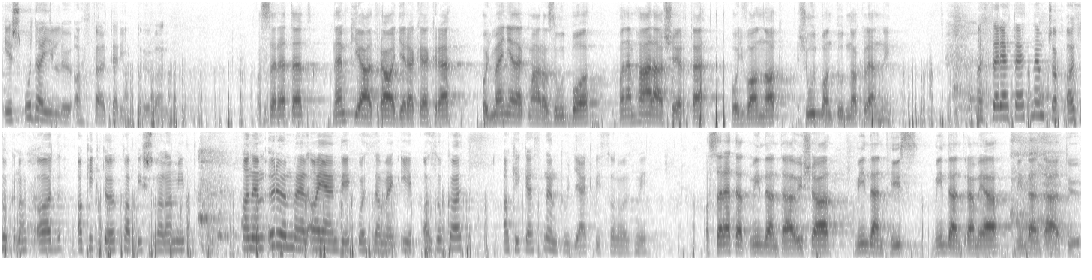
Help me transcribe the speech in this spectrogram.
és odaillő asztalterítő van. A szeretet nem kiált rá a gyerekekre, hogy menjenek már az útból, hanem hálás érte, hogy vannak és útban tudnak lenni. A szeretet nem csak azoknak ad, akiktől kap is valamit, hanem örömmel ajándékozza meg épp azokat, akik ezt nem tudják viszonozni. A szeretet mindent elvisel, mindent hisz, mindent remél, mindent eltűr.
